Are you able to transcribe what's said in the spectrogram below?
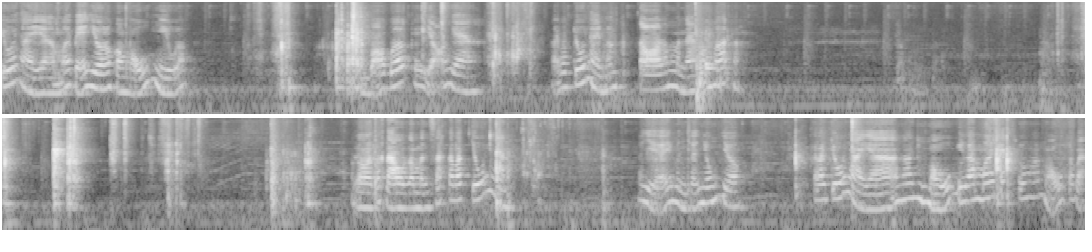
Chuối này à, mới bẻ vô nó còn mũ nhiều lắm. Mình bỏ bớt cái vỏ ra. Tại bắp chuối này nó to lắm mình ăn không hết à. rồi bắt đầu là mình sắc cái bắp chuối nha. Nó dễ mình sẽ nhúng vô. Cái bắp chuối này à, nó mũ vậy lắm mới cắt xuống nó mũ các bạn.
